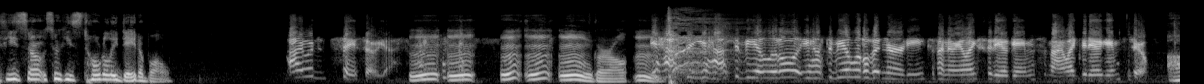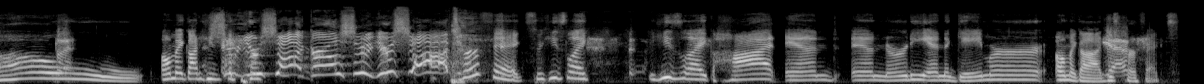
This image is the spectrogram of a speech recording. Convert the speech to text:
he's so so he's totally dateable. I would say so. Yes. Mm mm mm mm mm girl. Mm. You have to. You have to be a little. You have to be a little bit nerdy because I know he likes video games, and I like video games too. Oh. Oh my god, he's the Shoot your shot, girl. Shoot your shot. perfect. So he's like he's like hot and and nerdy and a gamer. Oh my god, he's Yes. perfect.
